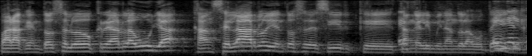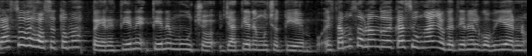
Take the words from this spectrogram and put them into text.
para que entonces luego crear la bulla, cancelarlo y entonces decir que están eliminando la botella. En el caso de José Tomás Pérez, tiene, tiene mucho, ya tiene mucho tiempo. Estamos hablando de casi un año que tiene el gobierno.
